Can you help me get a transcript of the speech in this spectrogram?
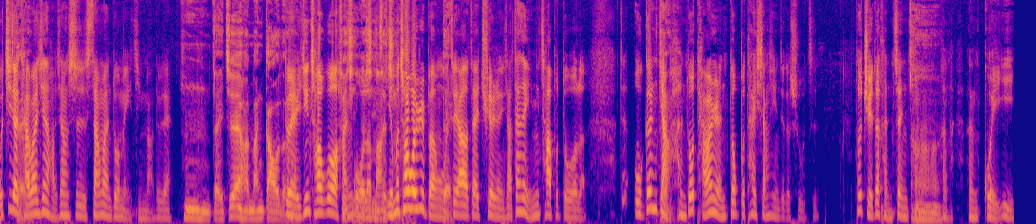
我记得台湾现在好像是三万多美金嘛，对不对？嗯，对，这样还蛮高的。对，已经超过韩国了嘛？有没有超过日本？我这要再确认一下，但是已经差不多了。这我跟你讲，很多台湾人都不太相信这个数字，都觉得很震惊、嗯、很很诡异，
